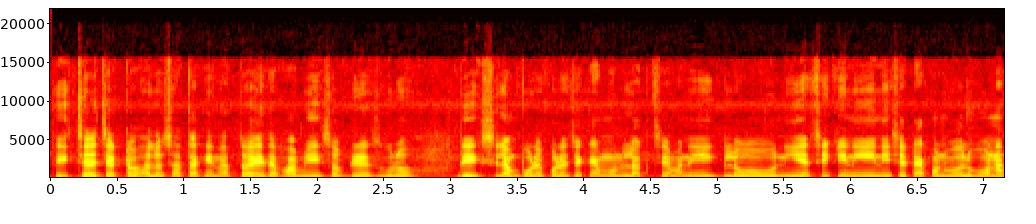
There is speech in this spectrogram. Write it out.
তো ইচ্ছা আছে একটা ভালো ছাতা কেনা। তো এই দেখো, আমি এইসব ড্রেসগুলো দেখছিলাম, পরে পরে যে কেমন লাগছে। মানে এইগুলো নিয়েছি কি নিইনি, সেটা এখন বলব না।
